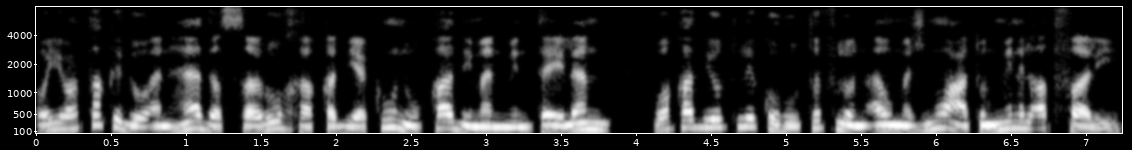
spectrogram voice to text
ويعتقد أن هذا الصاروخ قد يكون قادما من تايلاند، وقد يطلقه طفل أو مجموعة من الأطفال.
